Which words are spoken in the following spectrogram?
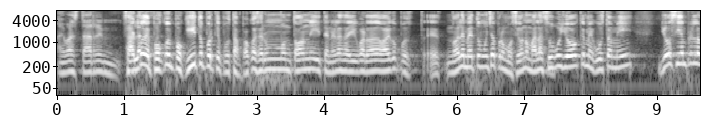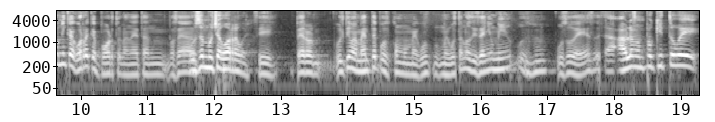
Ahí va a estar en. Saco de poco en poquito porque pues tampoco hacer un montón y tenerlas ahí guardado o algo, pues eh, no le meto mucha promoción, nomás las subo yo que me gusta a mí. Yo siempre es la única gorra que porto, la neta. O sea, Usas mucha gorra, güey. sí. Pero últimamente, pues como me, me gustan los diseños míos, pues uso de esas. Ah, Háblame un poquito, güey.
